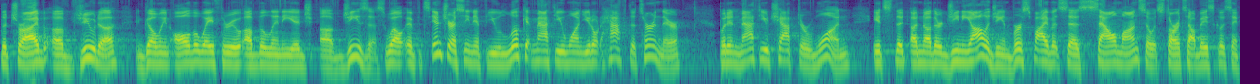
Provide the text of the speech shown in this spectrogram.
the tribe of Judah and going all the way through of the lineage of Jesus. Well, if it's interesting, if you look at Matthew 1, you don't have to turn there, but in Matthew chapter 1, it's the, another genealogy. In verse 5, it says Salmon, so it starts out basically saying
